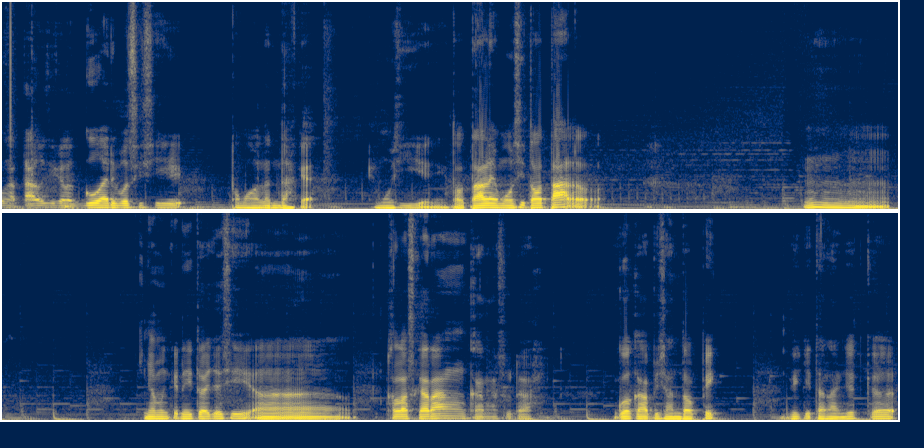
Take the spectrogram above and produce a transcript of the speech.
gue nggak tahu sih kalau gue di posisi Tom Holland dah kayak emosi ini. Total emosi total. Hmm. Ya mungkin itu aja sih uh, kalau sekarang karena sudah gue kehabisan topik jadi kita lanjut ke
